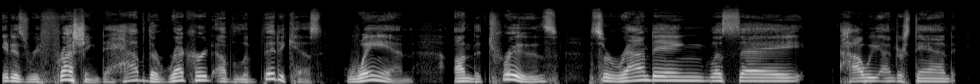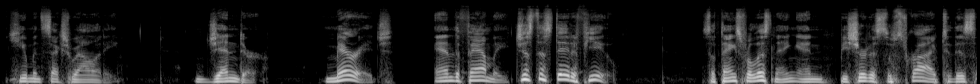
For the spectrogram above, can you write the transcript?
it is refreshing to have the record of Leviticus weigh in on the truths surrounding, let's say, how we understand human sexuality, gender, marriage, and the family, just to state a few. So thanks for listening and be sure to subscribe to this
